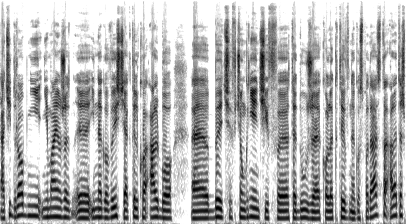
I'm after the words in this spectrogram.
a ci drobni nie mają e, innego wyjścia, jak tylko albo e, być wciągnięci w te duże, kolektywne gospodarstwa, ale też,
